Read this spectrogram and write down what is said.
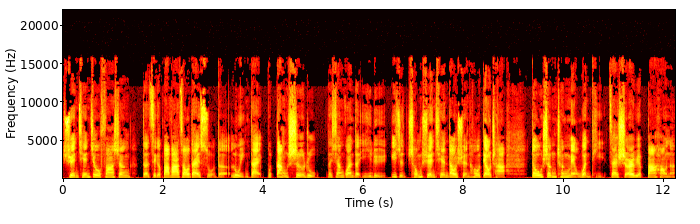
选前就发生的这个八八招待所的录影带不当摄入的相关的疑虑，一直从选前到选后调查都声称没有问题，在十二月八号呢，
